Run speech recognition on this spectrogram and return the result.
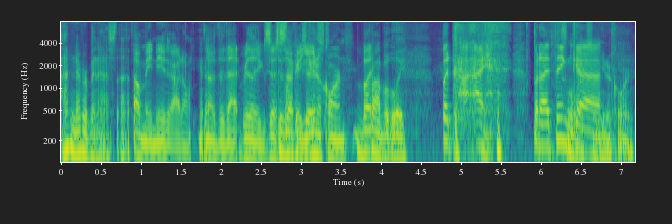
I've never been asked that. Oh, me neither. I don't yeah. know that that really exists Does like a exist? unicorn. But probably. But I, but I think uh, unicorn.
